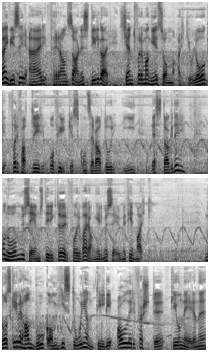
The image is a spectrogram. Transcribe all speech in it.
Veiviser er Frans Arne Stylgard, kjent for mange som arkeolog, forfatter og fylkeskonservator i Vest-Agder, og nå museumsdirektør for Varanger museum i Finnmark. Nå skriver han bok om historien til de aller første pionerene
